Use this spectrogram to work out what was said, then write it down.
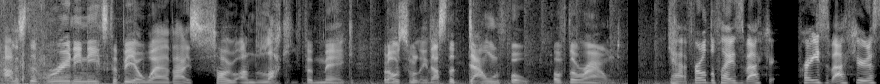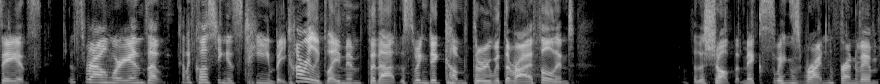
Alistair really needs to be aware. That is so unlucky for MiQ. But ultimately, that's the downfall of the round. Yeah, for all the praise of, praise of accuracy, it's this round where he ends up kind of costing his team, but you can't really blame him for that. The swing did come through with the rifle and for the shot, but MiQ swings right in front of him.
